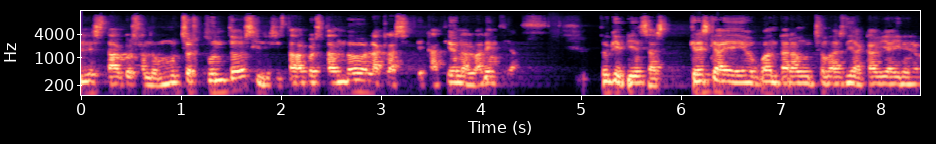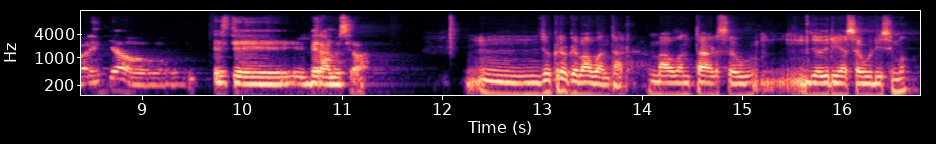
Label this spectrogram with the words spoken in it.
les estaba costando muchos puntos y les estaba costando la clasificación al Valencia. ¿Tú qué piensas? ¿Crees que aguantará mucho más día Cavi ir en el Valencia o este verano se va? Mm, yo creo que va a aguantar. Va a aguantar, yo diría segurísimo,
